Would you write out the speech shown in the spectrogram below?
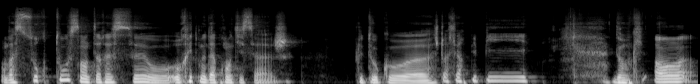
on va surtout s'intéresser au, rythme d'apprentissage plutôt qu'au euh, je dois faire pipi. Donc, en,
